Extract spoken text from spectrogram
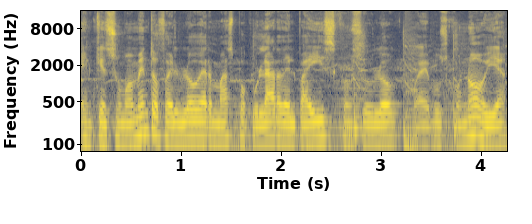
en que en su momento fue el blogger más popular del país con su blog eh, Busco Novia.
